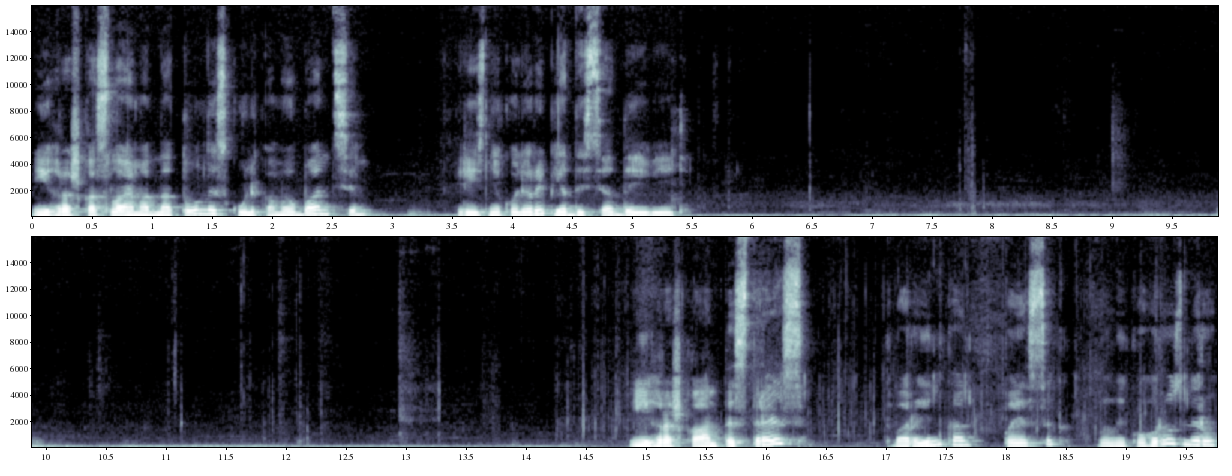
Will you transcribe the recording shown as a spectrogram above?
Іграшка слайм однотонний з кульками у банці. Різні кольори 59. Іграшка антистрес, тваринка, песик великого розміру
